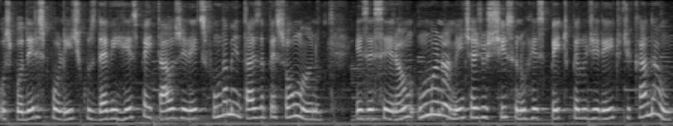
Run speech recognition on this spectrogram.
Os poderes políticos devem respeitar os direitos fundamentais da pessoa humana, exercerão humanamente a justiça no respeito pelo direito de cada um,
